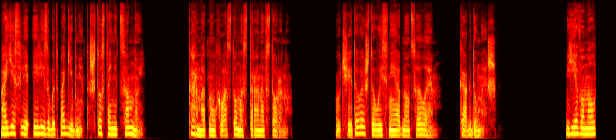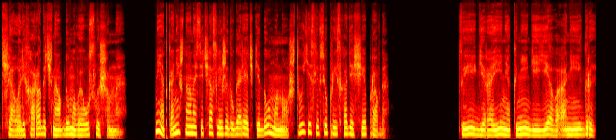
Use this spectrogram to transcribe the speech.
«А если Элизабет погибнет, что станет со мной?» Кар мотнул хвостом из стороны в сторону. «Учитывая, что вы с ней одно целое, как думаешь?» Ева молчала, лихорадочно обдумывая услышанное. Нет, конечно, она сейчас лежит в горячке дома, но что, если все происходящее правда? «Ты героиня книги Ева, а не игры»,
